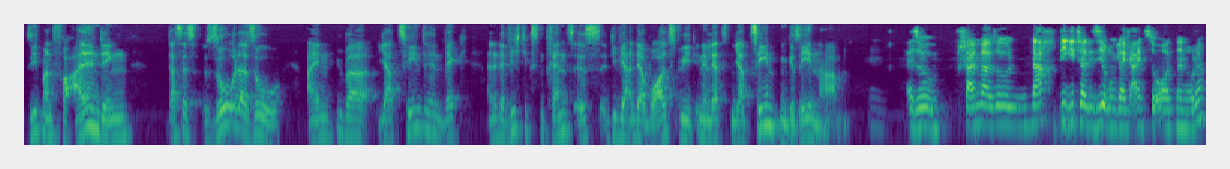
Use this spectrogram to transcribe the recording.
sieht man vor allen Dingen, dass es so oder so ein über Jahrzehnte hinweg einer der wichtigsten Trends ist, die wir an der Wall Street in den letzten Jahrzehnten gesehen haben. Also scheinbar so nach Digitalisierung gleich einzuordnen, oder?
